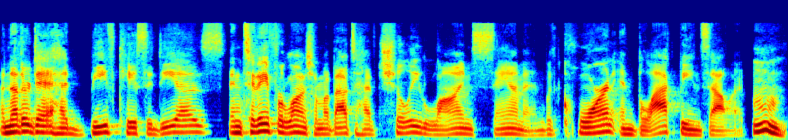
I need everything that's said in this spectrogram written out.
Another day I had beef quesadillas. And today for lunch, I'm about to have chili lime salmon with corn and black bean salad. Mmm.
